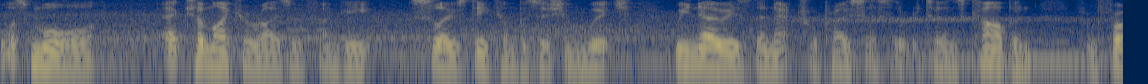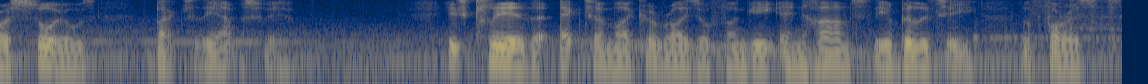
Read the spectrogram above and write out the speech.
What's more, ectomycorrhizal fungi slows decomposition, which we know is the natural process that returns carbon from forest soils back to the atmosphere. It's clear that ectomycorrhizal fungi enhance the ability of forests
